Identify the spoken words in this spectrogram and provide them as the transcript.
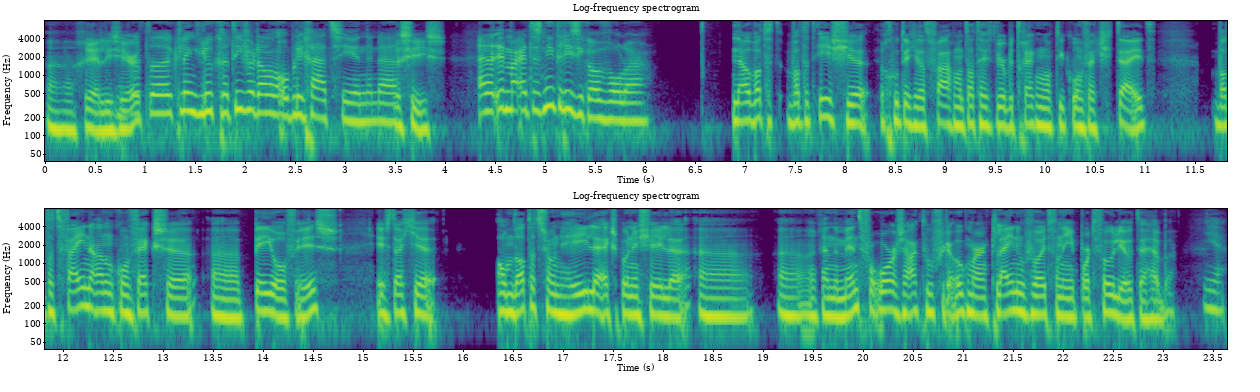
eh, gerealiseerd. Dat eh, klinkt lucratiever dan een obligatie, inderdaad. Precies. En het, maar het is niet risicovoller. Nou, wat het, wat het is, je, goed dat je dat vraagt, want dat heeft weer betrekking op die convexiteit. Wat het fijne aan een convexe payoff is, is dat je, omdat het zo'n hele exponentiële eh, eh, rendement veroorzaakt, hoef je er ook maar een kleine hoeveelheid van in je portfolio te hebben. Ja.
